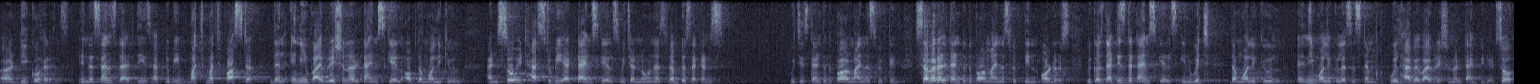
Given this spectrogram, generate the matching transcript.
uh, decoherence in the sense that these have to be much much faster than any vibrational time scale of the molecule and so it has to be at time scales which are known as femtoseconds which is 10 to the power minus 15, several 10 to the power minus 15 orders because that is the time scales in which the molecule, any molecular system will have a vibrational time period. So,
